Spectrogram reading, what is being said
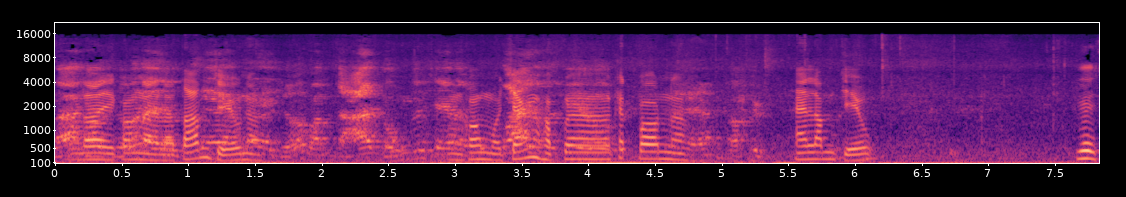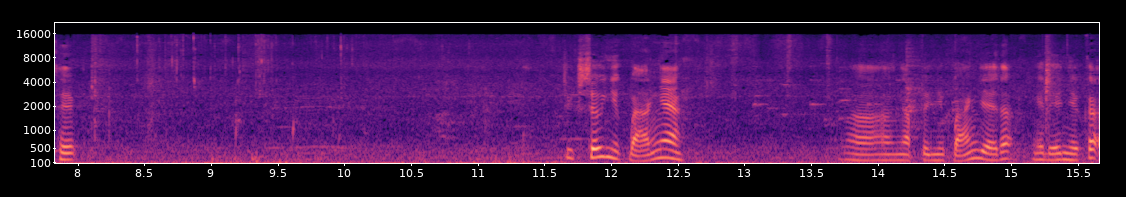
Còn đây, con này là 8 triệu nè. Sửa bạn chạy đụng cái xe Còn là con màu trắng hộp ờ, carbon nè. Ừ. 25 triệu. Ghê thiệt. Chiếc xứ Nhật Bản nha. À, nhập từ Nhật Bản về đó nghe địa Nhật á?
